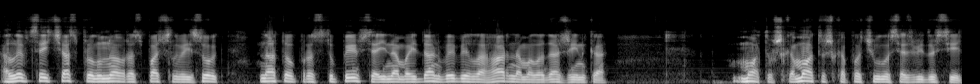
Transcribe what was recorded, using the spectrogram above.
але в цей час пролунав розпачливий зойк, натовп розступився, і на майдан вибігла гарна молода жінка. Матушка, матушка, почулося звідусіль.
